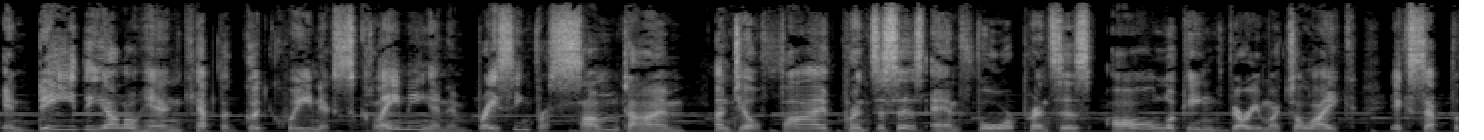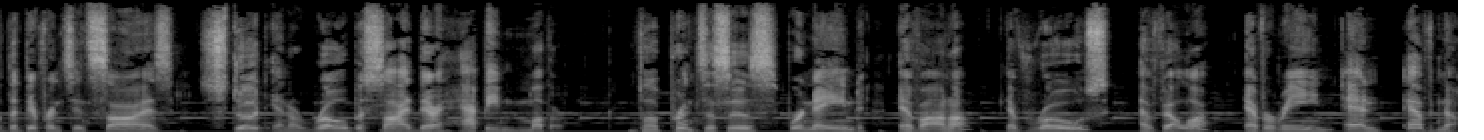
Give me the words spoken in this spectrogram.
Indeed, the yellow hen kept the good Queen exclaiming and embracing for some time, until five princesses and four princes, all looking very much alike, except for the difference in size, stood in a row beside their happy mother. The princesses were named Evanna, Evrose, Evella, Evirene, and Evna,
